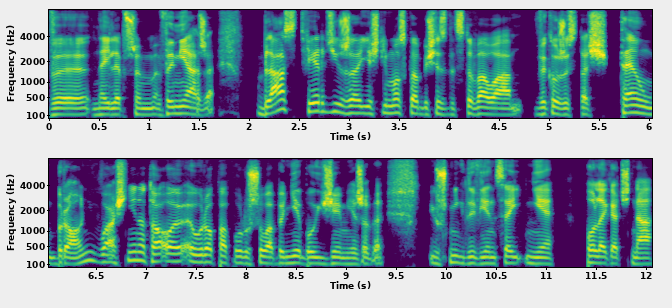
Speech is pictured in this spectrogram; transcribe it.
w najlepszym wymiarze. Blas twierdzi, że jeśli Moskwa by się zdecydowała wykorzystać tę broń właśnie, no to Europa poruszyłaby niebo i ziemię, żeby już nigdy więcej nie polegać na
